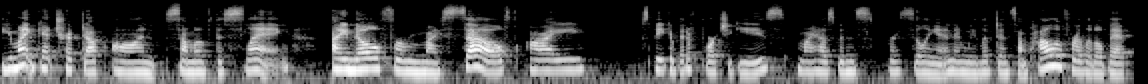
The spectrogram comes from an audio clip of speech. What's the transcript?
you might get tripped up on some of the slang. I know for myself, I speak a bit of Portuguese. My husband's Brazilian, and we lived in Sao Paulo for a little bit.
